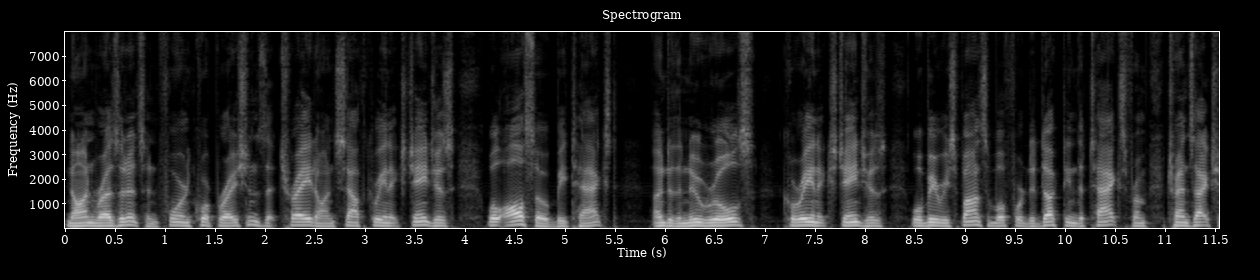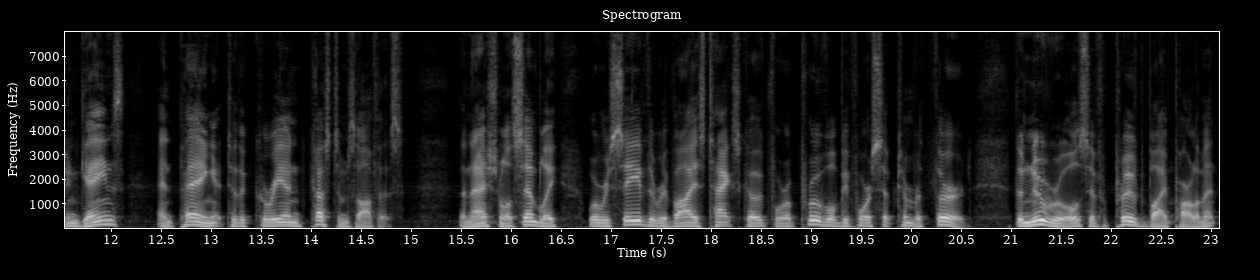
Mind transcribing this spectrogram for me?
Non residents and foreign corporations that trade on South Korean exchanges will also be taxed. Under the new rules, Korean exchanges will be responsible for deducting the tax from transaction gains and paying it to the Korean Customs Office. The National Assembly will receive the revised tax code for approval before September 3rd. The new rules, if approved by Parliament,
